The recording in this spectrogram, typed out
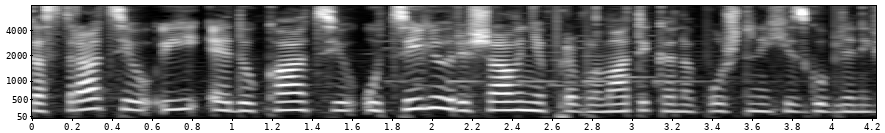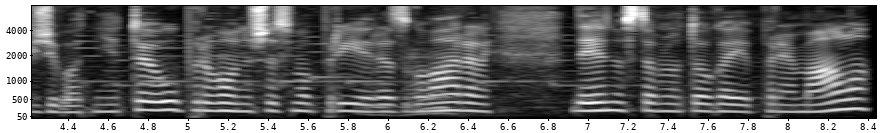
kastraciju i edukaciju u cilju rješavanja problematika napuštenih i izgubljenih životinja. To je upravo ono što smo prije razgovarali, da jednostavno toga je premalo.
